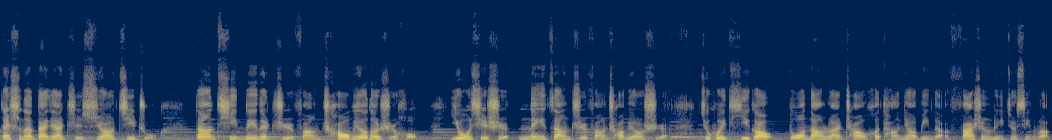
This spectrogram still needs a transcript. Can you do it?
但是呢，大家只需要记住，当体内的脂肪超标的时候，尤其是内脏脂肪超标时，就会提高多囊卵巢和糖尿病的发生率就行了。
